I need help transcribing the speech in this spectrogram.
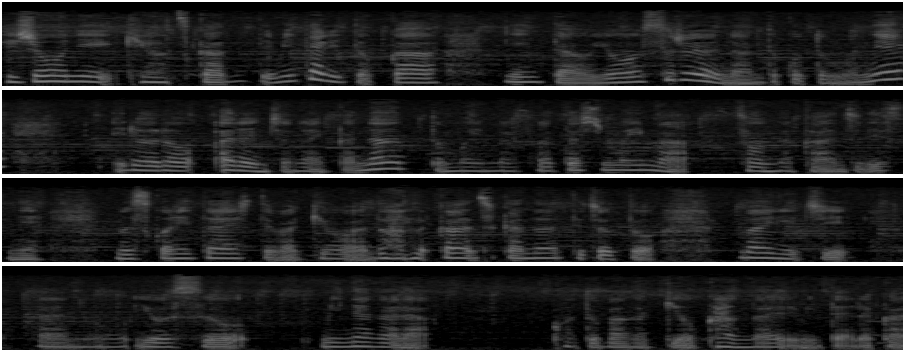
非常に気を使ってみたりとか忍耐を要するなんてこともねいろいろあるんじゃないかなと思います私も今そんな感じですね息子に対しては今日はどんな感じかなってちょっと毎日あの様子を見ながら言葉がけを考えるみたいな感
